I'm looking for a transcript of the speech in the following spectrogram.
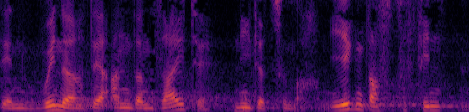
den Winner der anderen Seite niederzumachen, irgendwas zu finden.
